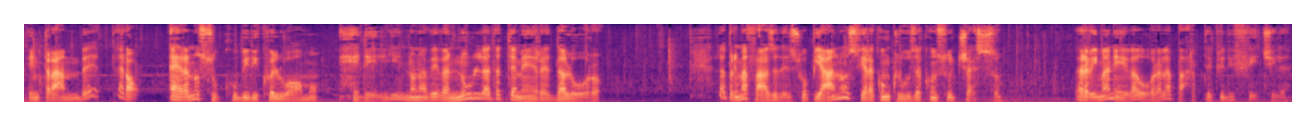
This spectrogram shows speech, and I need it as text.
Entrambe, però, erano succubi di quell'uomo ed egli non aveva nulla da temere da loro. La prima fase del suo piano si era conclusa con successo. Rimaneva ora la parte più difficile.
